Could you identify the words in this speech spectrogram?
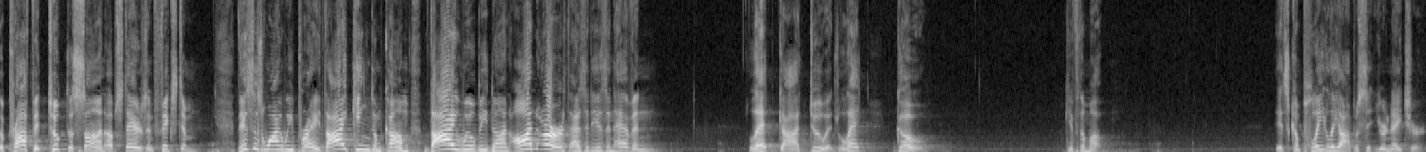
The prophet took the son upstairs and fixed him. This is why we pray, Thy kingdom come, Thy will be done on earth as it is in heaven. Let God do it. Let go. Give them up. It's completely opposite your nature.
